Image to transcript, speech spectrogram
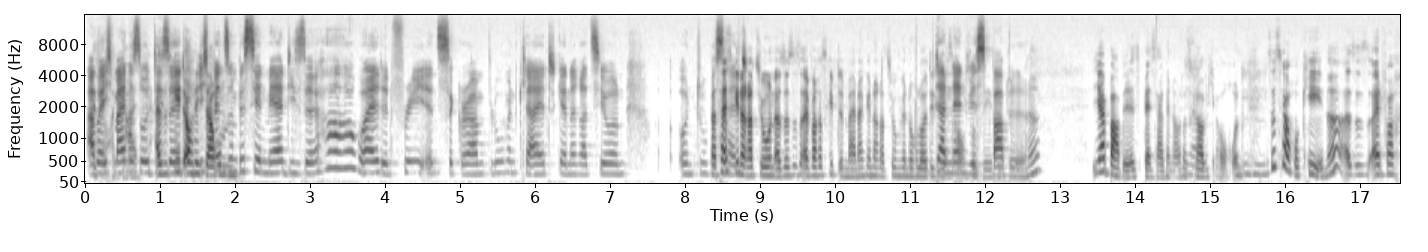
Aber ich meine egal. so diese, also es geht auch nicht ich darum, bin so ein bisschen mehr in diese ha, Wild and Free Instagram Blumenkleid Generation Und du Was bist heißt halt, Generation? Also es ist einfach, es gibt in meiner Generation genug Leute, die Dann das nennen auch so wir es sehen du, Bubble. ne? Ja, Bubble ist besser, genau, das Ja. glaube ich auch. Und Mhm. das ist ja auch okay, ne? Also es ist einfach,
